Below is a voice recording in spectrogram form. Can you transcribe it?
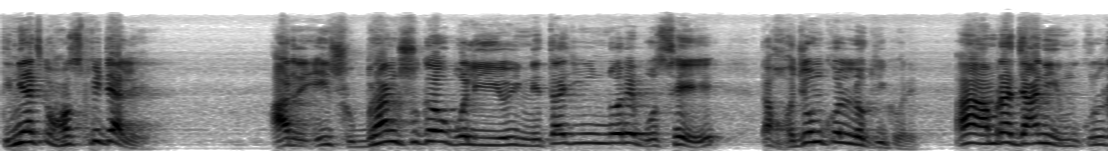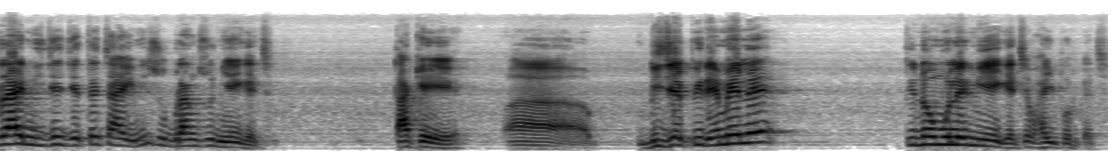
তিনি আজকে হসপিটালে আর এই শুভ্রাংশুকেও বলি, ওই নেতাজি ইন্ডোরে বসে তা হজম করল কি করে? হ্যাঁ আমরা জানি, মুকুল রায় নিজে যেতে চায়নি, শুভ্রাংশু নিয়ে গেছে। তাকে বিজেপির এমএলএ তৃণমূলে নিয়ে গেছে ভাইপোর কাছে।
